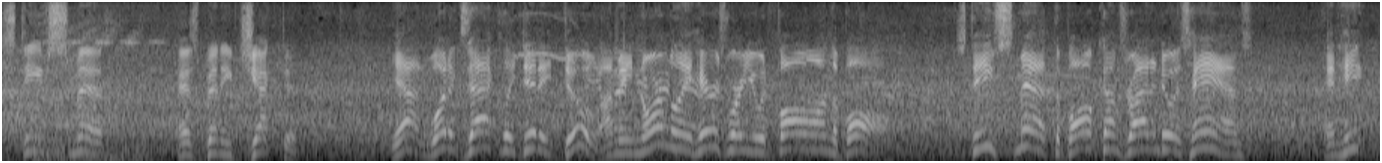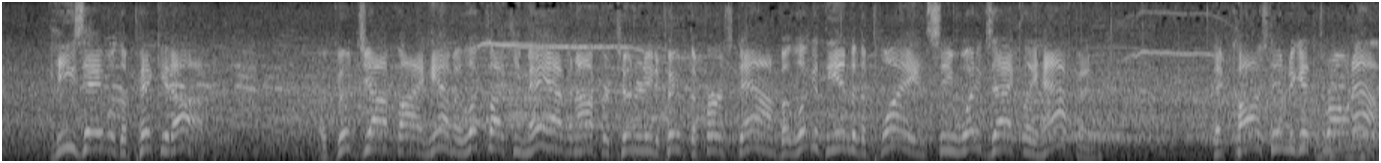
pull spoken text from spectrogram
Steve Smith has been ejected. Yeah, and what exactly did he do? I mean, normally here's where you would fall on the ball. Steve Smith, the ball comes right into his hands, and he he's able to pick it up. A good job by him. It looked like he may have an opportunity to pick up the first down, but look at the end of the play and see what exactly happened that caused him to get thrown out.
